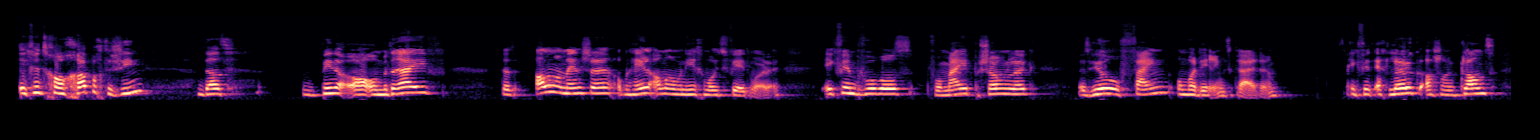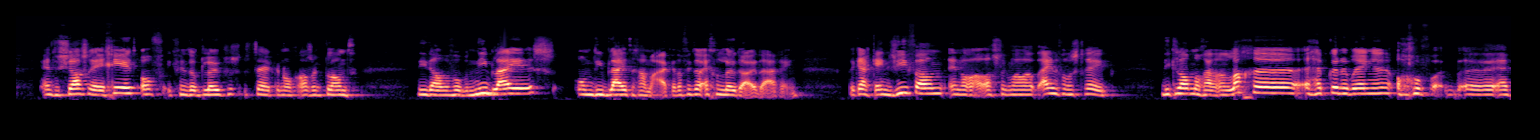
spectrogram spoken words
ik vind het gewoon grappig te zien dat binnen al een bedrijf, dat allemaal mensen op een hele andere manier gemotiveerd worden. Ik vind bijvoorbeeld voor mij persoonlijk het heel fijn om waardering te krijgen. Ik vind het echt leuk als een klant enthousiast reageert. Of ik vind het ook leuk, sterker nog, als een klant die dan bijvoorbeeld niet blij is, om die blij te gaan maken. Dat vind ik wel echt een leuke uitdaging. Daar krijg ik energie van. En dan, als ik dan aan het einde van de streep die klant nog aan een lach uh, heb kunnen brengen. Of uh, heb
